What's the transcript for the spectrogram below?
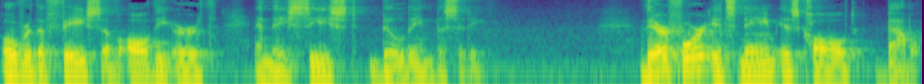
over the face of all the earth, and they ceased building the city. Therefore, its name is called Babel,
